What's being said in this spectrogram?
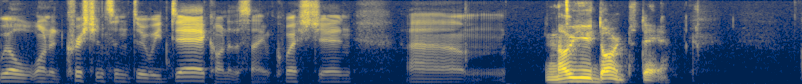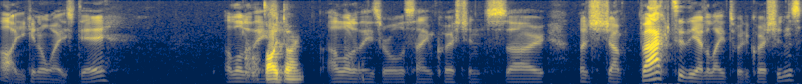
Will wanted Christensen. Do we dare? Kind of the same question. Um, No, you don't dare. oh, you can always dare. A lot of these. I are- don't. A lot of these are all the same questions. So let's jump back to the Adelaide Twitter questions.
